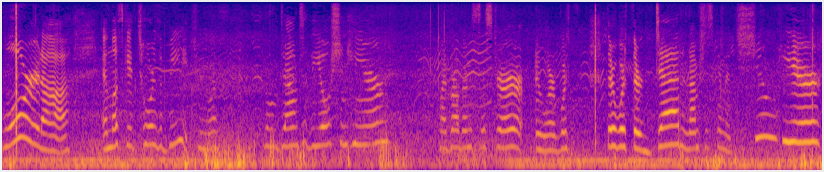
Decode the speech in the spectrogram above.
Florida. And let's get toward the beach. And let's go down to the ocean here. My brother and sister, and we're with, they're with their dad, and I'm just gonna chill here.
